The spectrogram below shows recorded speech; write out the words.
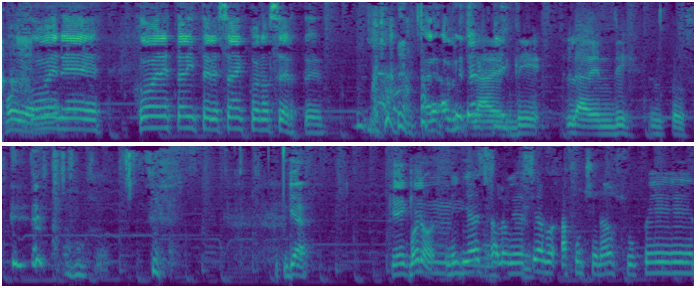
jóvenes, jóvenes tan interesados en conocerte. La vendí, la vendí, entonces. Ya. ¿Qué- bueno, Nicky H, a lo que decía, ha funcionado súper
